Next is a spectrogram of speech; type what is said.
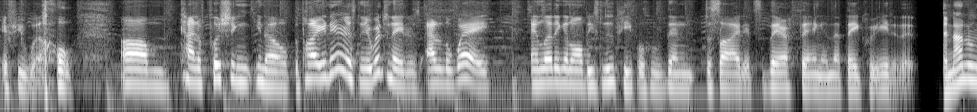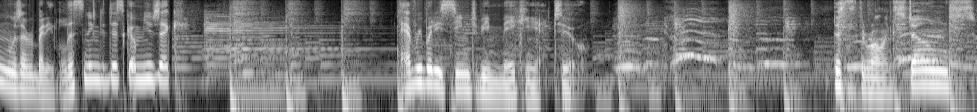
if you will, um, kind of pushing you know the pioneers and the originators out of the way and letting in all these new people who then decide it's their thing and that they created it. And not only was everybody listening to disco music, everybody seemed to be making it too. This is the Rolling Stones.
